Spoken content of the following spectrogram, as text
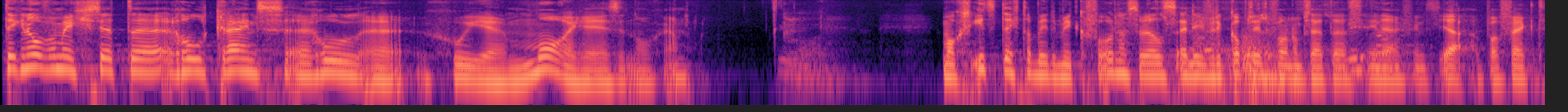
Tegenover mij zit uh, Roel Krijns. Uh, Roel, uh, goedemorgen is het nog. Hè? Mocht iets dichter bij de microfoon als je wilt en even de koptelefoon opzetten als je het niet erg vindt. Ja, perfect.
